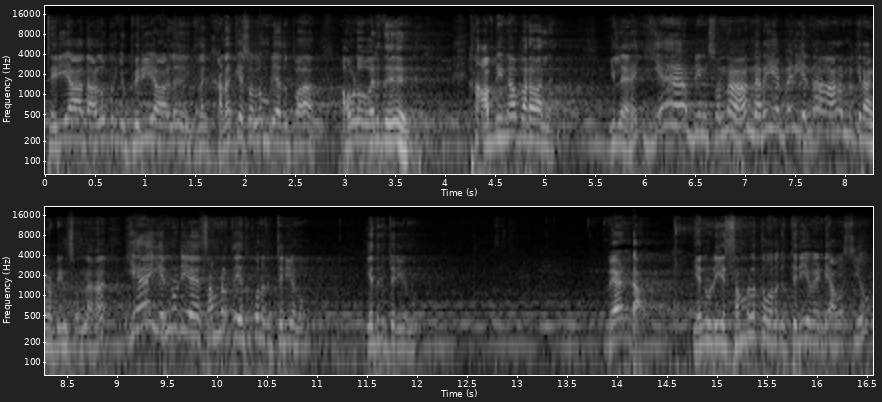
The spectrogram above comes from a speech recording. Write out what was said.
தெரியாத அளவுக்கு நீங்க பெரிய ஆளு. எனக்கு கணக்கே சொல்ல முடியாதுப்பா. அவ்வளோ வருது. அப்படின்னா பரவாயில்ல. இல்லை ஏன் அப்படின்னு சொன்னால் நிறைய பேர் என்ன ஆரம்பிக்கிறாங்க அப்படின்னு சொன்னால் ஏன் என்னுடைய சம்பளத்தை எதுக்கு உனக்கு தெரியணும்? எதுக்கு தெரியணும்? வேண்டாம். என்னுடைய சம்பளத்தை உனக்கு தெரிய வேண்டிய அவசியம்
